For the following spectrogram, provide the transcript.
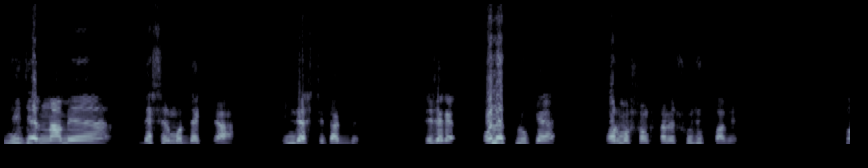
নিজের নামে দেশের মধ্যে একটা ইন্ডাস্ট্রি থাকবে। সেই জায়গায় অনেক লোকে কর্মসংস্থানের সুযোগ পাবে। তো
